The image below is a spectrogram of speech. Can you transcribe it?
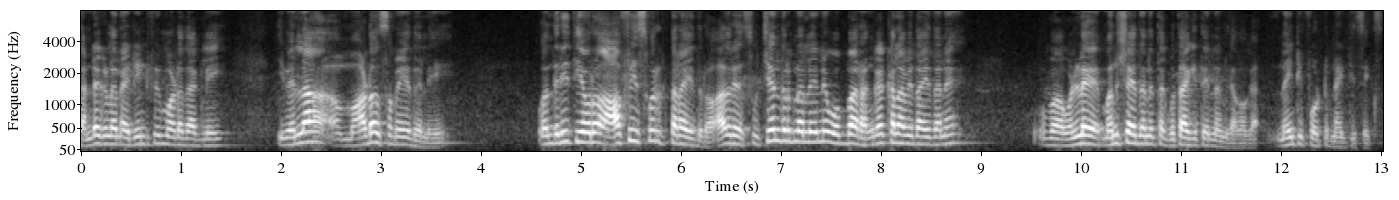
ತಂಡಗಳನ್ನು ಐಡೆಂಟಿಫೈ ಮಾಡೋದಾಗಲಿ, ಇವೆಲ್ಲ ಮಾಡೋ ಸಮಯದಲ್ಲಿ ಒಂದು ರೀತಿ ಅವರು ಆಫೀಸ್ ವರ್ಕ್ ಥರ ಇದ್ದರು ಆದರೆ ಸುಚೇಂದ್ರನಲ್ಲೇ ಒಬ್ಬ ರಂಗ ಕಲಾವಿದ ಇದ್ದಾನೆ, ಒಬ್ಬ ಒಳ್ಳೆ ಮನುಷ್ಯ ಇದ್ದಾನೆ ಅಂತ ಗೊತ್ತಾಗಿತ್ತೆ ನನಗೆ ಅವಾಗ ninety four to ninety six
